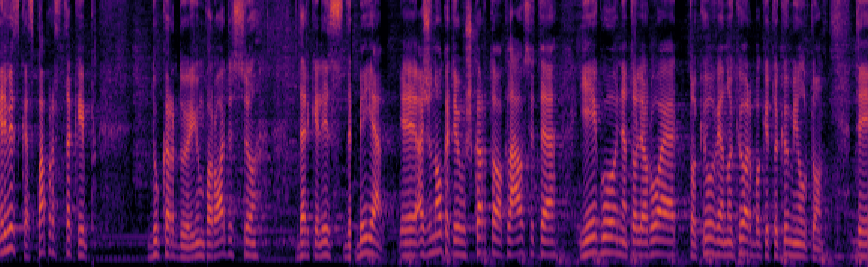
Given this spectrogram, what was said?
Ir viskas, paprasta kaip du kartų ir jums parodysiu dar kelis. Beje, e, aš žinau, kad jau iš karto klausite, jeigu netoleruoja tokių vienokių arba kitokių miltų. Tai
